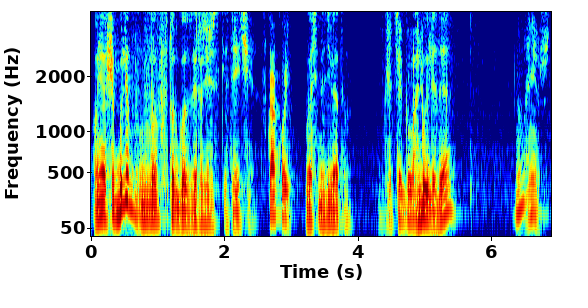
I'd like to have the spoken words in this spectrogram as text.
У нее вообще были в, в- тот год рождественские встречи? В какой? В 89-м? Я тебе говорю. Были, да? Конечно.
